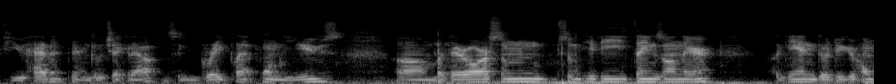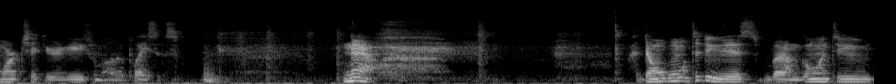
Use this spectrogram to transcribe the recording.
If you haven't, then go check it out. It's a great platform to use. Um, but there are some some iffy things on there. Again, go do your homework, check your reviews from other places. Now, I don't want to do this, but I'm going to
